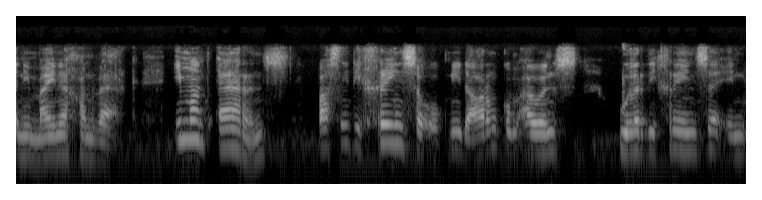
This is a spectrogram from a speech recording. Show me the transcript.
in die myne gaan werk. Iemand erns pas nie die grense op nie. Daarom kom ouens oor die grense en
